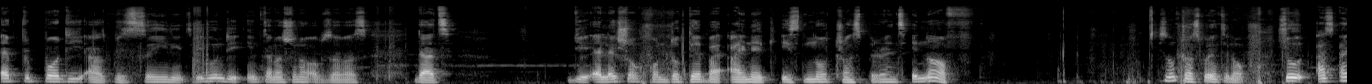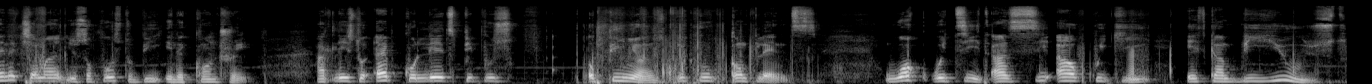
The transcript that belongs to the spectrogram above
everybody has been saying it, even the international observers, that the election conducted by INEC is not transparent enough. It's not transparent enough. So, as INEC chairman, you're supposed to be in the country, at least to help collate people's opinions, people complaints, work with it, and see how quickly it can be used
